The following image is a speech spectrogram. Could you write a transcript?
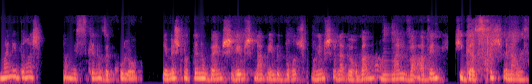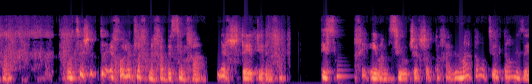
מה נדרש המסכן הזה כולו? ימי שנותינו בהם 70 שנה, ואם בגבורות 80 שנה, ורובם עמל ואבן, כי גז חיש ונעופה. רוצה שתאכול את לחמך בשמחה, לך שתה את יינך. תשמח עם המציאות שאיך שאתה חי, ומה אתה רוצה יותר מזה?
